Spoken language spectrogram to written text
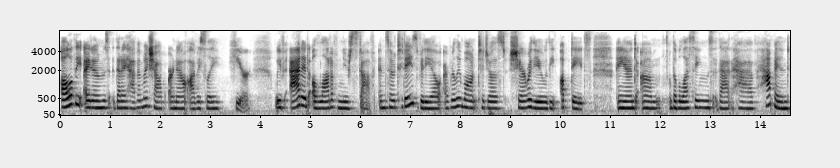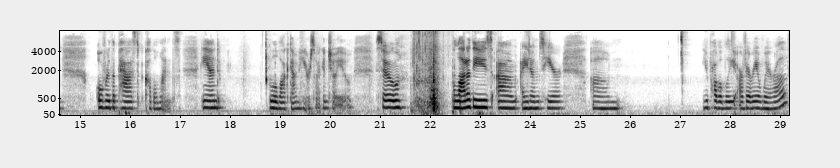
All of the items that I have in my shop are now obviously here. We've added a lot of new stuff. And so today's video, I really want to just share with you the updates and um, the blessings that have happened over the past couple months. And we'll walk down here so I can show you. So a lot of these um, items here, um, you probably are very aware of.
